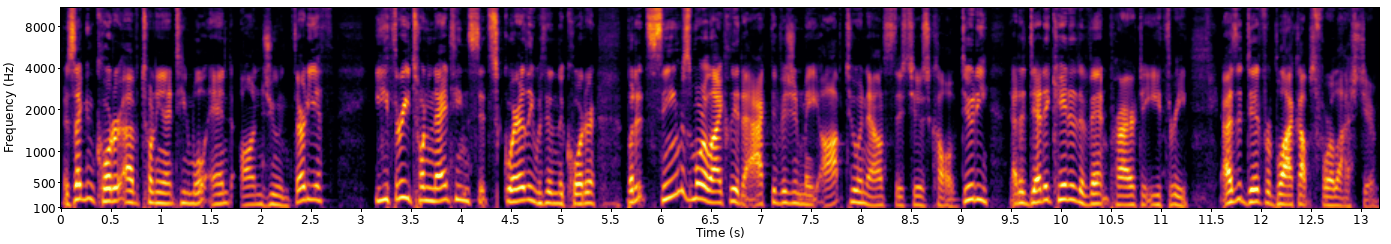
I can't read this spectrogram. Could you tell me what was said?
The second quarter of 2019 will end on June 30th. E3 2019 sits squarely within the quarter, but it seems more likely that Activision may opt to announce this year's Call of Duty at a dedicated event prior to E3, as it did for Black Ops 4 last year.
